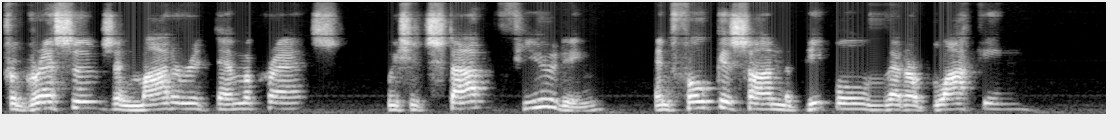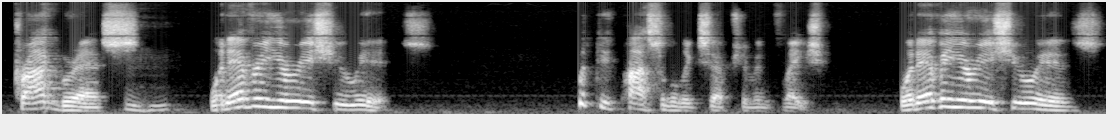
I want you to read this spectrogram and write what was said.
progressives and moderate Democrats, we should stop feuding and focus on the people that are blocking progress, mm-hmm. whatever your issue is, with the possible exception of inflation. Whatever your issue is,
